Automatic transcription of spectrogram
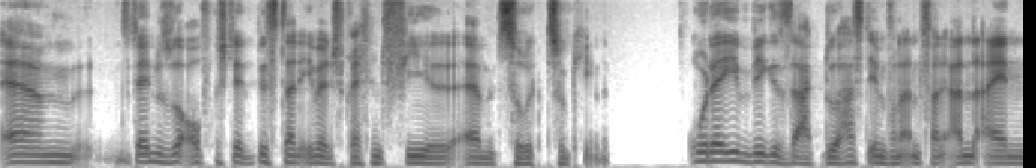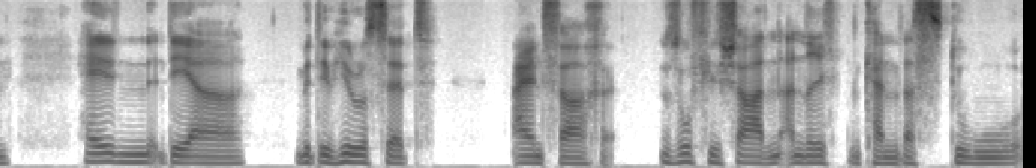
ähm, wenn du so aufgestellt bist, dann eben entsprechend viel ähm, zurückzugehen. Oder eben, wie gesagt, du hast eben von Anfang an einen Helden, der mit dem Hero-Set einfach so viel Schaden anrichten kann, dass du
